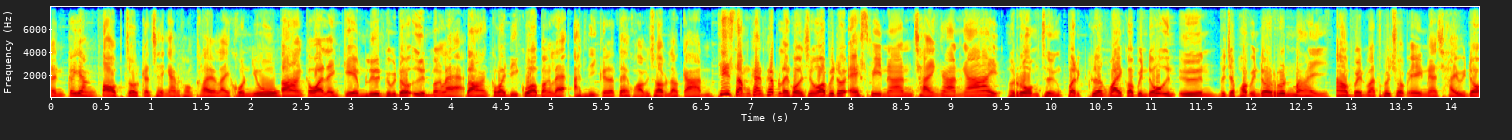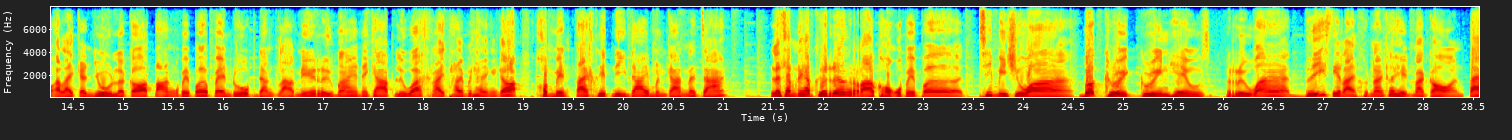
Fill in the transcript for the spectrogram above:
นั้นก็ยังตอบโจทย์การใช้งานของใครหลายคนอยู่บ้างก็ว่าเล่นเกมลื่นกว่า Windows อื่นบ้างแหละบ้างก็ว่าดีกว่าบ้างแหละอันนี้ก็แล้วแต่ความชอบแล้วกัน ที่สำคัญครับหลายคนเชื่อว่า Windows XP นั้นใช้งานง่าย รวมถึงเปิดเครื่องไวกว่า Windows อื่นๆโดยเฉพาะ Windows รุ่นใหม่เอาเป็นว่าท่านผู้ชมเองเนี่ยใช้ Windows อะไรกันอยู่ แล้วก็ตั้ง wallpaper เป็นรูปดังกล่าวนี้หรือไม่นะครับหรือว่าใครทันไม่ทันยังไงก็คอมเมนต์ใต้คลิปนี้ได้เหมือนกันนะจ๊ะและสำคัญครับคือเรื่องราวของ wallpaper ที่มีชื่อว่า Buck Creek Green Hills หรือว่า Bliss ที่หลายคนนั้นเคยเห็นมาก่อน แต่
